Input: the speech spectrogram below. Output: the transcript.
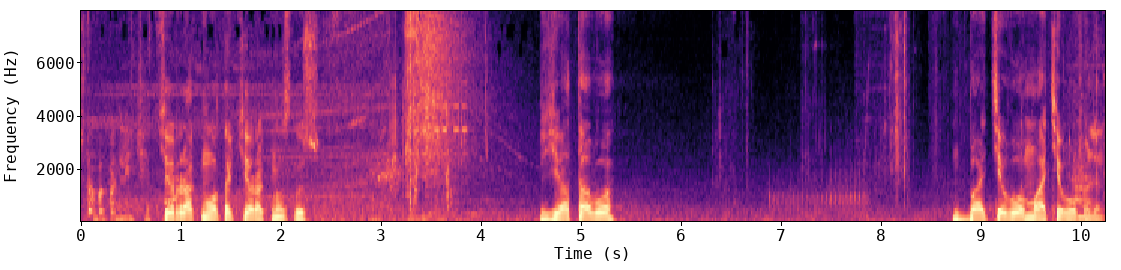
чтобы подлечиться. Херакнул, так херакнул, слышь. Я того. Бать его, мать его, блин.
